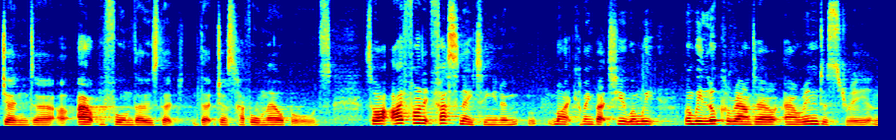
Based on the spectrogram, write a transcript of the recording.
gender outperform those that, that just have all male boards. So I, I find it fascinating, you know, Mike, coming back to you, when we, when we look around our, our industry and,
